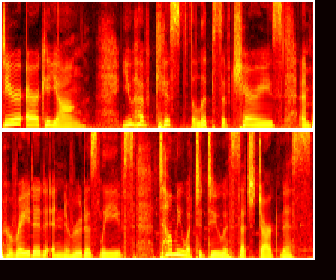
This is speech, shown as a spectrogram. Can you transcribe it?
Dear Erica Jong, you have kissed the lips of cherries and paraded in Neruda's leaves. Tell me what to do with such darkness.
